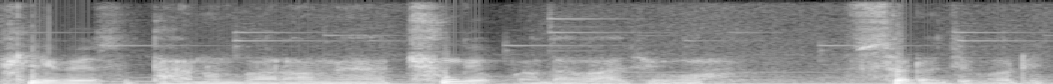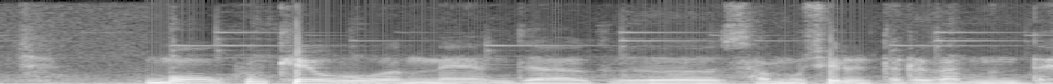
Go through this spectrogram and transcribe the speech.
필리베스 타는 바람에 충격받아가지고 쓰러져 버렸지. 뭐 국회의원에 이제 그 사무실을 들어갔는데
